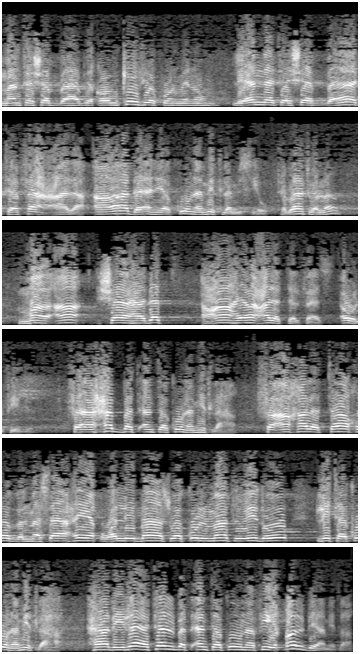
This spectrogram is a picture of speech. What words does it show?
من تشبه بقوم كيف يكون منهم؟ لأن تشبه تفعل أراد أن يكون مثل مثله. تبعت ولا؟ مرأة شاهدت عاهرة على التلفاز أو الفيديو فأحبت أن تكون مثلها فأخذت تأخذ المساحيق واللباس وكل ما تريده لتكون مثلها. هذه لا تلبث أن تكون في قلبها مثلها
